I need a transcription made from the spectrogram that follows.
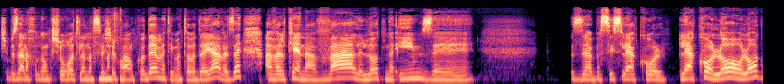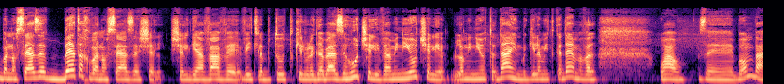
שבזה אנחנו גם קשורות לנושא נכון. של פעם קודמת, עם הטודיה וזה, אבל כן, אהבה ללא תנאים זה... זה הבסיס להכל, להכל, לא, לא רק בנושא הזה, בטח בנושא הזה של, של גאווה והתלבטות, כאילו לגבי הזהות שלי והמיניות שלי, לא מיניות עדיין, בגיל המתקדם, אבל וואו, זה בומבה.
